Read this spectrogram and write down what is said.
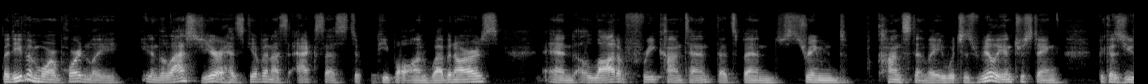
But even more importantly you know the last year has given us access to people on webinars and a lot of free content that's been streamed constantly which is really interesting because you,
